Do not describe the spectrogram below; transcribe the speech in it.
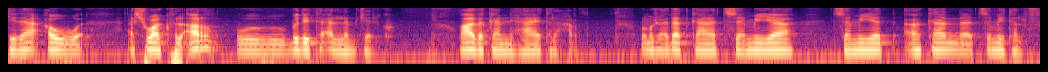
كذا أو أشواك في الأرض وبدأ يتألم جيريكو. وهذا كان نهاية العرض. والمشاهدات كانت 900 900 آه، كان 900 ألف.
